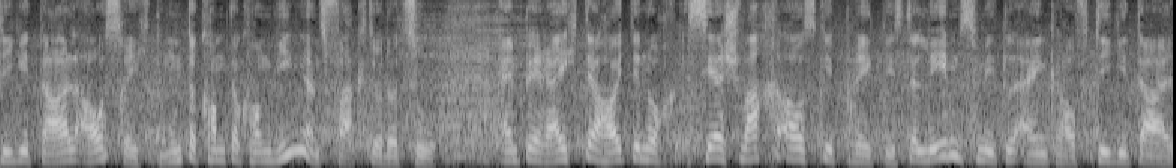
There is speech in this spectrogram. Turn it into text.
digital ausrichten. Und da kommt der Convenience-Faktor dazu. Ein Bereich, der heute noch sehr schwach ausgeprägt ist, der Lebensmitteleinkauf digital,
